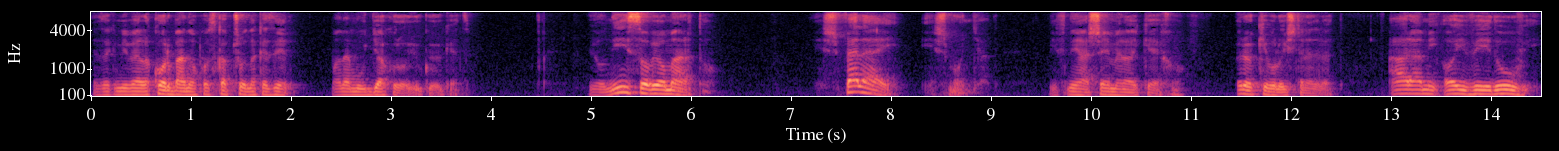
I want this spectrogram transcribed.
ezek mivel a korbánokhoz kapcsolódnak, ezért ma nem úgy gyakoroljuk őket. Jó, niszov, jó márto. És felej, és mondjad. Mifné a semelaj keho. Örökkévaló Isten előtt. Árámi ajvédóvi.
